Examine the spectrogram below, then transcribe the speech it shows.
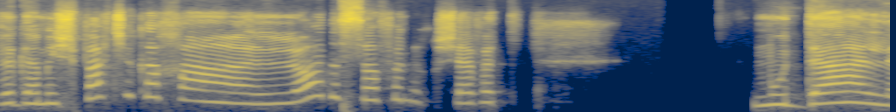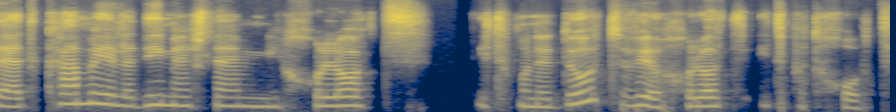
וגם משפט שככה לא עד הסוף, אני חושבת, מודע לעד כמה ילדים יש להם יכולות התמודדות ויכולות התפתחות.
